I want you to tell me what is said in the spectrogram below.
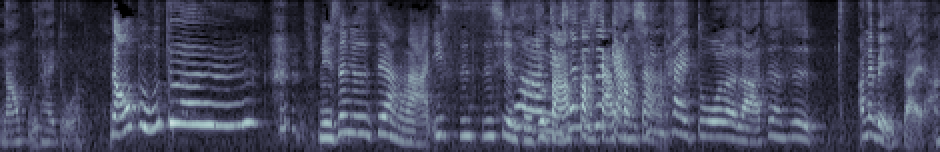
脑补太多了。脑补对，女生就是这样啦，一丝丝线索就把它女生就是感性。太多了啦，真的是啊，那没塞啊。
